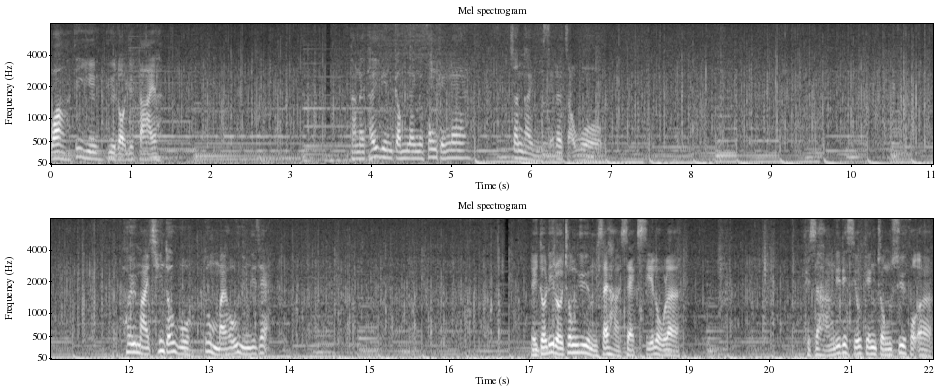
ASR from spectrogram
哇！啲雨越落越大啊！但係睇見咁靚嘅風景咧，真係唔捨得走喎。去埋千島湖都唔係好遠嘅啫。嚟到呢度，終於唔使行石屎路啦。其實行呢啲小徑仲舒服啊！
